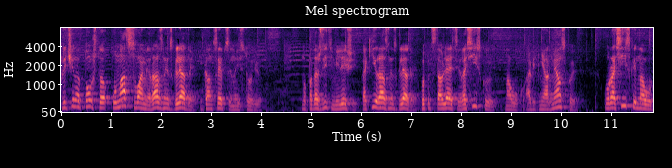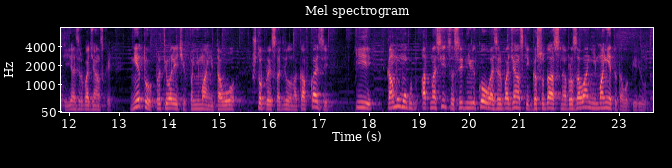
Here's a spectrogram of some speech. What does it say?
причина в том, что у нас с вами разные взгляды и концепции на историю. Но подождите, милейший, какие разные взгляды? Вы представляете российскую науку, а ведь не армянскую. У российской науки и азербайджанской нету противоречий в понимании того, что происходило на Кавказе и кому могут относиться средневековые азербайджанские государственные образования и монеты того периода.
